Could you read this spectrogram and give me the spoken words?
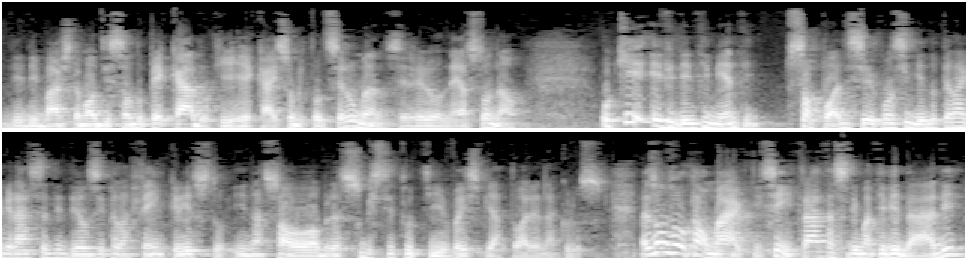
de debaixo da maldição do pecado que recai sobre todo ser humano, seja ele honesto ou não. O que, evidentemente, só pode ser conseguido pela graça de Deus e pela fé em Cristo e na sua obra substitutiva expiatória na cruz. Mas vamos voltar ao marketing. Sim, trata-se de uma atividade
